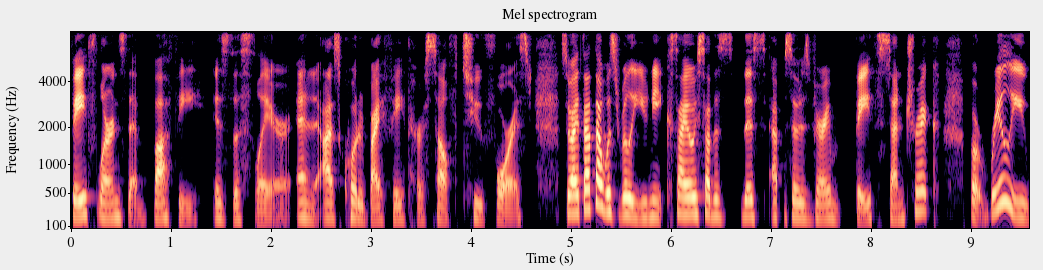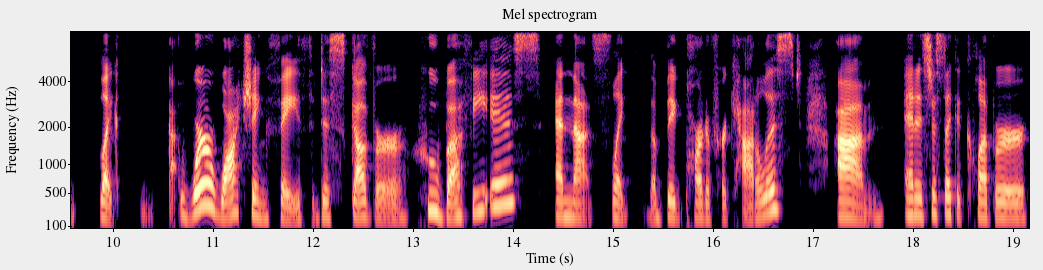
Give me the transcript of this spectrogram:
Faith learns that Buffy is the Slayer, and as quoted by Faith herself to Forrest. So I thought that was really unique because I always thought this this episode is very faith centric, but really like we're watching Faith discover who Buffy is, and that's like a big part of her catalyst. Um, and it's just like a clever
